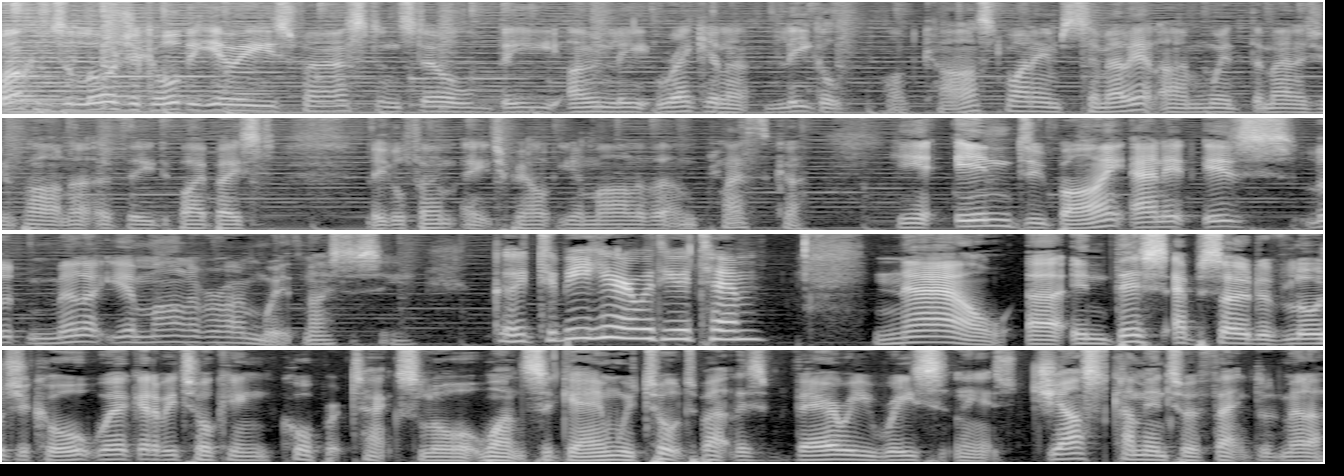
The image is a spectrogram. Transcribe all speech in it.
Welcome to Lawgical, the UAE's first and still the only regular legal podcast. My name's Tim Elliot. I'm with the managing partner of the Dubai-based legal firm HPL Yamalova and Plethka here in Dubai, and it is Ludmila Yamalova I'm with. Nice to see you. Good to be here with you, Tim. Now, uh, in this episode of Lawgical, we're going to be talking corporate tax law once again. We talked about this very recently. It's just come into effect, Ludmila,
